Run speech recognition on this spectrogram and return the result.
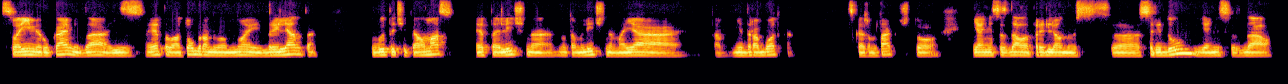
своими руками, да, из этого отобранного мной бриллианта выточить алмаз. Это лично, ну там лично моя там, недоработка, скажем так, что я не создал определенную э, среду, я не создал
